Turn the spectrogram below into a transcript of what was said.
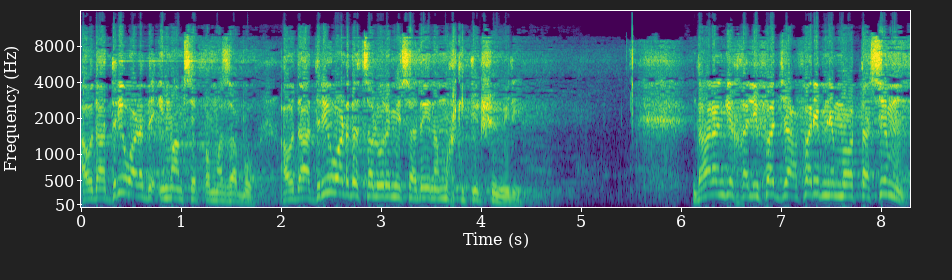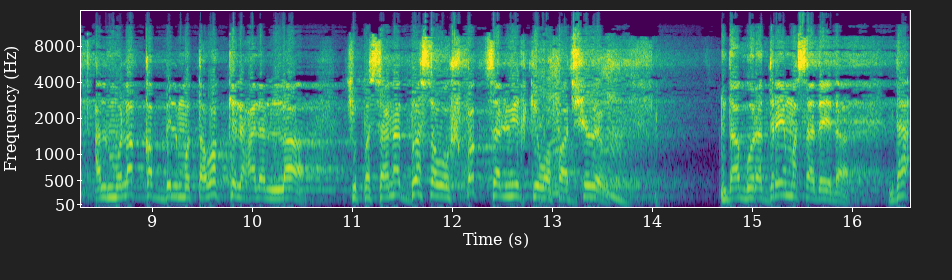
او دا درې واړه د امام صاحب په مذهب او دا درې واړه د څلورمې صدۍ نه مخکې تیر شوي دي دارنګ خلیفہ جعفر ابن معتصم الملقب بالمتوکل علی الله چې په سنه 246 کې وفات شوی دا ګوره درېیمه صدۍ ده دا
